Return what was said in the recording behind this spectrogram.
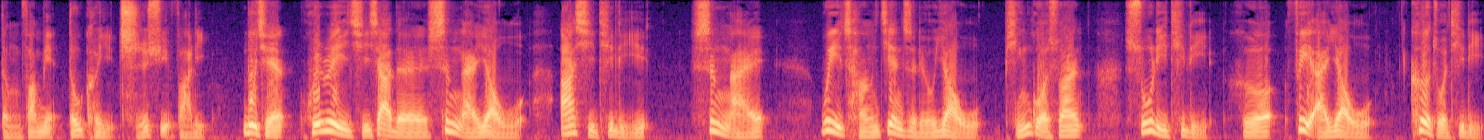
等方面都可以持续发力。目前，辉瑞旗下的肾癌药物阿西提里、肾癌胃肠间质瘤药物苹果酸舒利替里和肺癌药物克佐替里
